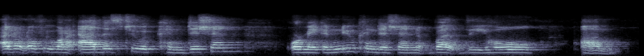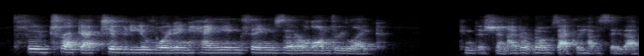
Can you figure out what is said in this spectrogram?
I don't know if we want to add this to a condition or make a new condition, but the whole um, food truck activity avoiding hanging things that are laundry-like condition. I don't know exactly how to say that.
